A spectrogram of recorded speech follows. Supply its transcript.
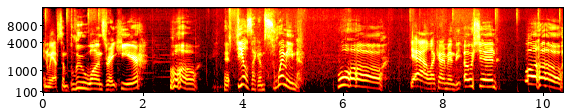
and we have some blue ones right here. Whoa! It feels like I'm swimming. Whoa! Yeah, like I'm in the ocean. Whoa!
